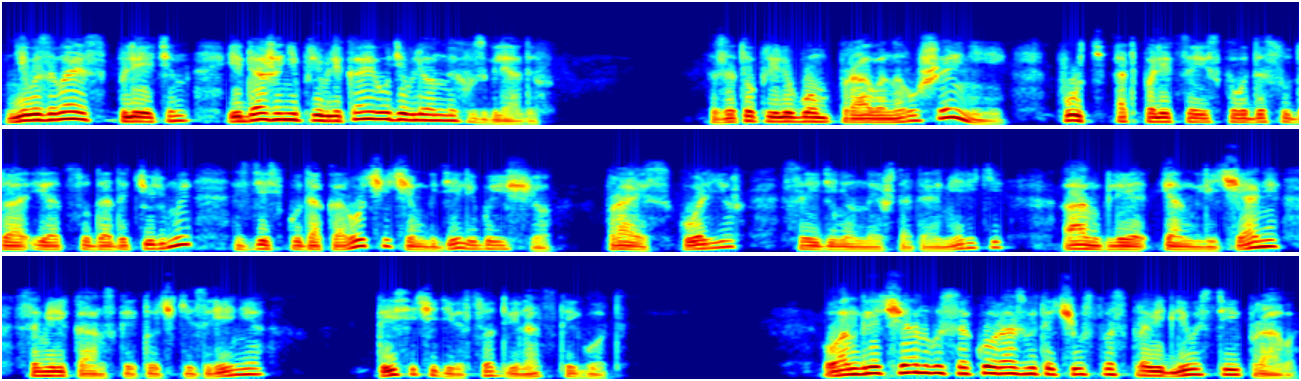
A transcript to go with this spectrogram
не вызывая сплетен и даже не привлекая удивленных взглядов. Зато при любом правонарушении путь от полицейского до суда и от суда до тюрьмы здесь куда короче, чем где-либо еще. Прайс Кольер, Соединенные Штаты Америки, Англия и англичане с американской точки зрения, 1912 год. У англичан высоко развито чувство справедливости и права.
